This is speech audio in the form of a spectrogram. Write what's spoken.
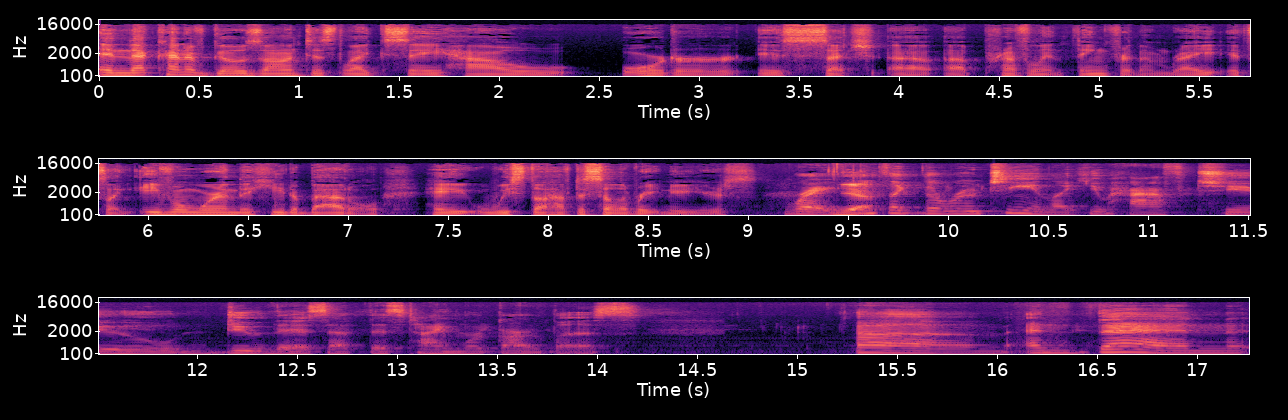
And that kind of goes on to like say how order is such a, a prevalent thing for them, right? It's like even we're in the heat of battle, hey, we still have to celebrate New Year's. right Yeah. it's like the routine like you have to do this at this time regardless um and then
